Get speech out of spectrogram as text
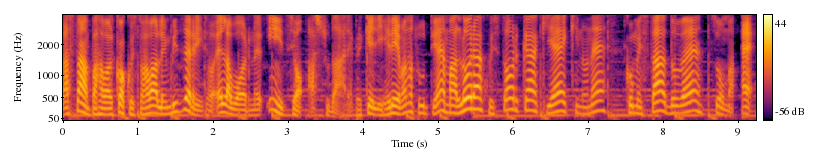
La stampa cavalcò questo cavallo imbizzarrito e la Warner iniziò a sudare perché gli chiedevano tutti: Eh, ma allora quest'orca chi è, chi non è, come sta, dov'è? Insomma, eh.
